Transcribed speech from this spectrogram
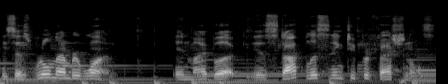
he says, rule number one in my book is stop listening to professionals.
